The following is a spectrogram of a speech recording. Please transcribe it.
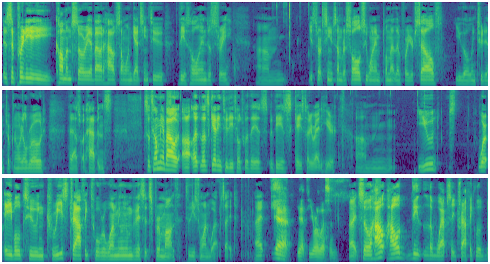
it's a pretty common story about how someone gets into this whole industry. Um, you start seeing some results, you want to implement them for yourself, you go into the entrepreneurial road, and that's what happens. So tell me about. Uh, let, us get into details with this with this case study right here. Um, you were able to increase traffic to over one million visits per month to this one website, right? Yeah, yeah, to YourListen. All right. So how how did the website traffic look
